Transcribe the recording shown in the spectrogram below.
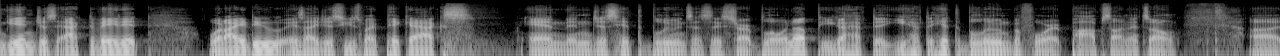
Again, just activate it. What I do is I just use my pickaxe and then just hit the balloons as they start blowing up. You have to you have to hit the balloon before it pops on its own uh,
